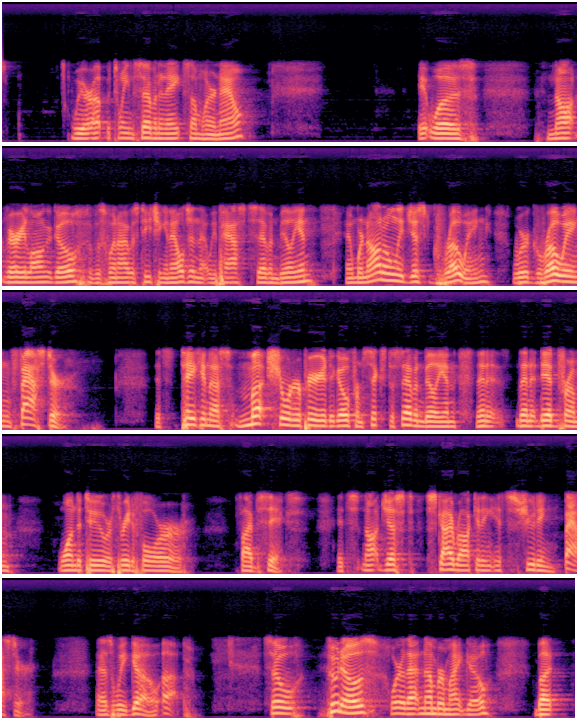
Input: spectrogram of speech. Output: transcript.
We are up between seven and eight somewhere now. It was not very long ago, it was when I was teaching in Elgin that we passed 7 billion. And we're not only just growing, we're growing faster. It's taken us much shorter period to go from 6 to 7 billion than it than it did from 1 to 2 or 3 to 4 or 5 to 6. It's not just skyrocketing, it's shooting faster as we go up. So, who knows where that number might go, but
